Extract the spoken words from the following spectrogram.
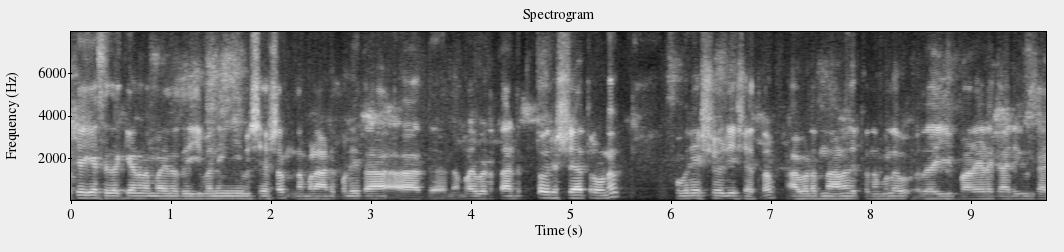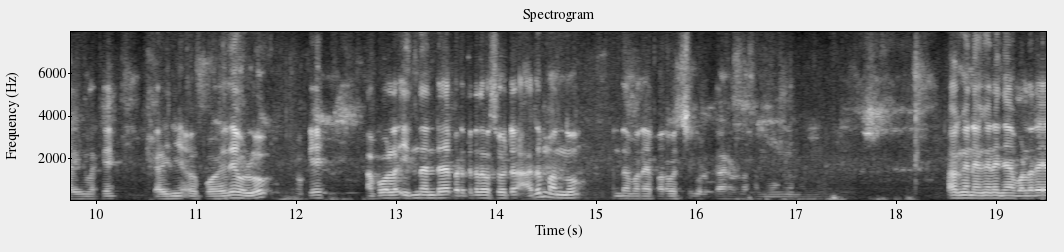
ഓക്കെ ഗസ് ഇതൊക്കെയാണ് നമ്മൾ ഇന്നത്തെ ഈവനിങ് വിശേഷം. നമ്മളെ അടുപ്പള്ളി നമ്മളെ ഇവിടുത്തെ അടുത്തൊരു ക്ഷേത്രമാണ്. ഭുവനേശ്വരി ക്ഷേത്രം. അവിടെ നിന്നാണ് ഇപ്പം നമ്മൾ ഈ പഴയുടെ കാര്യങ്ങളും കാര്യങ്ങളൊക്കെ കഴിഞ്ഞ് പോയതേ ഉള്ളൂ. ഓക്കെ? അപ്പോൾ ഇന്ന് എന്റെ ബർത്ത്ഡേ ദിവസമായിട്ട് അതും വന്നു. എന്താ പറയുക പറവച്ച് കൊടുക്കാനുള്ള സംഭവങ്ങളും വന്നു. അങ്ങനെ അങ്ങനെ ഞാൻ വളരെ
